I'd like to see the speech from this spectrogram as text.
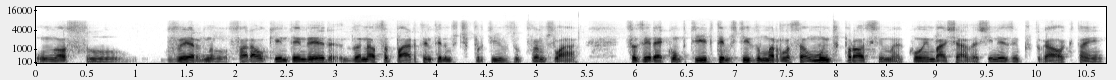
O nosso governo fará o que entender. Da nossa parte, em termos desportivos, o que vamos lá fazer é competir. Temos tido uma relação muito próxima com a Embaixada Chinesa em Portugal, que, tem,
